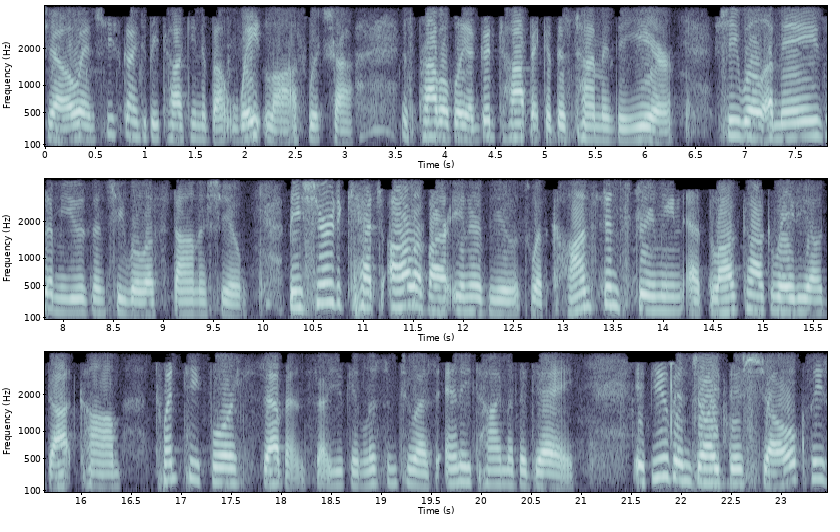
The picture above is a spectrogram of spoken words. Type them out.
show, and she's going to be talking about weight loss, which uh, is probably a good topic at this time of the year. She will amaze, amuse, and she will astonish you. Be sure to catch all of our interviews with constant streaming at blogtalkradio.com 24-7 so you can listen to us any time of the day. If you've enjoyed this show, please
